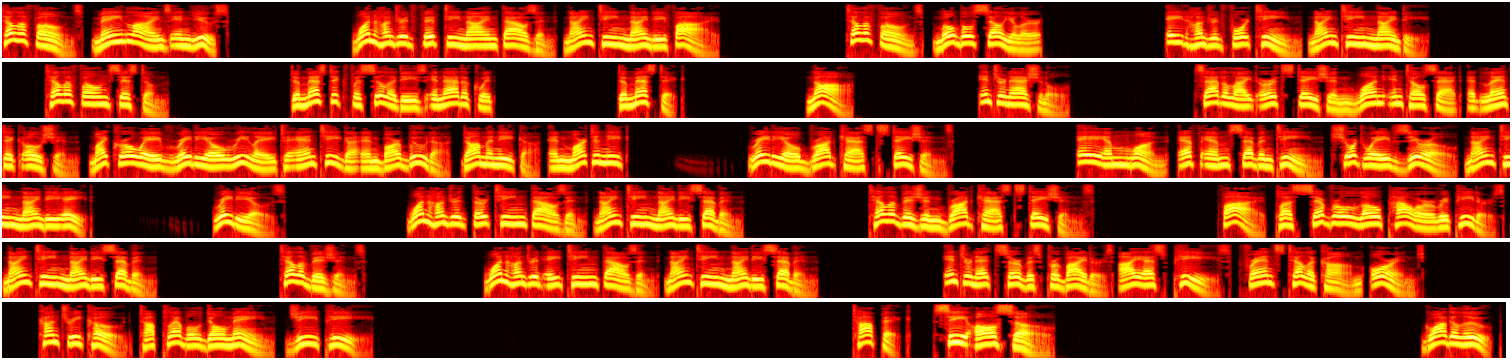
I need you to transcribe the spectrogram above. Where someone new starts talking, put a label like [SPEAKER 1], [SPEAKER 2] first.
[SPEAKER 1] Telephones, main lines in use. 159,000 1995 Telephones, mobile cellular. 814 1990 Telephone system. Domestic facilities inadequate. Domestic. NA International Satellite Earth Station 1 Intelsat Atlantic Ocean, microwave radio relay to Antigua and Barbuda, Dominica, and Martinique. Radio broadcast stations. AM1, FM17, shortwave 0 1998 Radios. 113,000 1997 Television broadcast stations 5 plus several low-power repeaters. 1997 Televisions. 118,000 1997 Internet service providers. ISPs France Telecom Orange. Country code. Top level domain. GP Topic. See also Guadeloupe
